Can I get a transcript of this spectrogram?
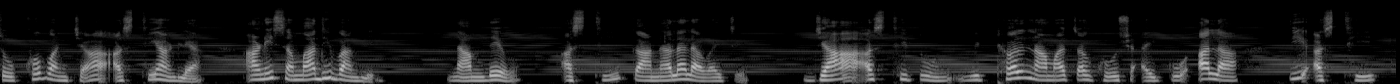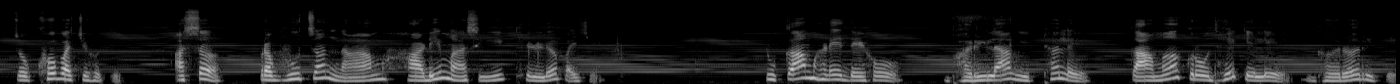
चोखोबांच्या अस्थी आणल्या आणि समाधी बांधली. नामदेव अस्थी कानाला लावायचे. ज्या अस्थीतून विठ्ठल नामाचा घोष ऐकू आला ती अस्थी चोखोबाची होती. असं प्रभूचं नाम हाडीमाशी खिळलं पाहिजे. तुका म्हणे देहो भरिला विठ्ठले काम क्रोधे केले घर रीते.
